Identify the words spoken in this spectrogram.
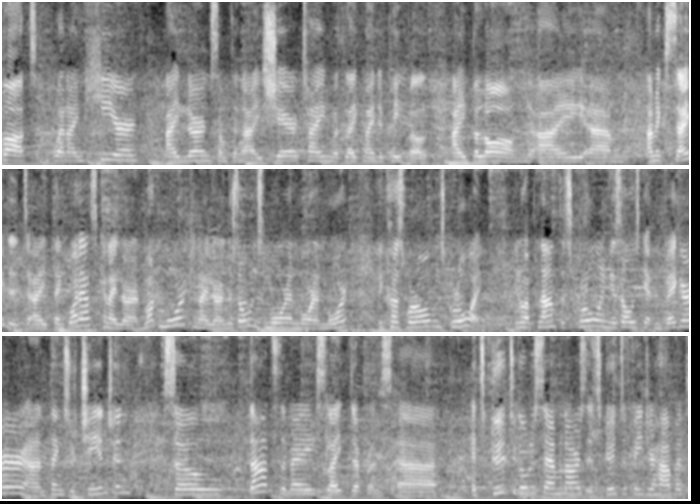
but when I'm here, I learn something. I share time with like-minded people. I belong. I um, I'm excited. I think, what else can I learn? What more can I learn? There's always more and more and more because we're always growing. You know, a plant that's growing is always getting bigger and things are changing. So that's the very slight difference. Uh, it's good to go to seminars, it's good to feed your habit.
